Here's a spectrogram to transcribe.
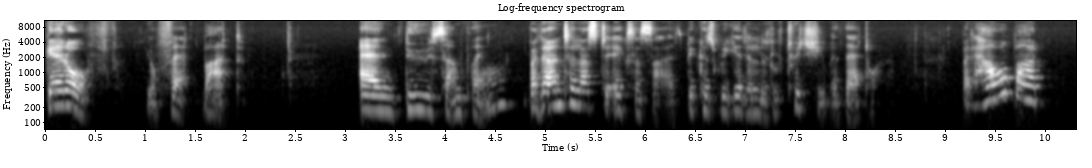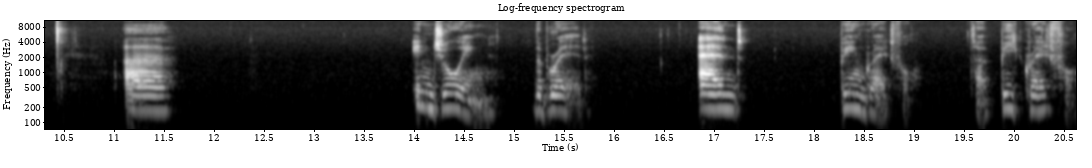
Get off your fat butt and do something. But don't tell us to exercise because we get a little twitchy with that one. But how about uh, enjoying the bread and being grateful. So be grateful,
